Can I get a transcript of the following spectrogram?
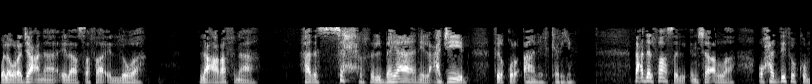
ولو رجعنا إلى صفاء اللغة لعرفنا هذا السحر البياني العجيب في القرآن الكريم. بعد الفاصل إن شاء الله أحدثكم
